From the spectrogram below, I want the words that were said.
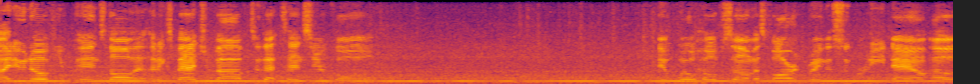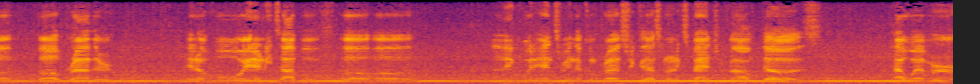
I do know if you install an expansion valve to that 10 seer coil, it will help some as far as bring the superheat down, uh, up rather, and avoid any type of uh, uh, liquid entering the compressor because that's what an expansion valve does. However,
